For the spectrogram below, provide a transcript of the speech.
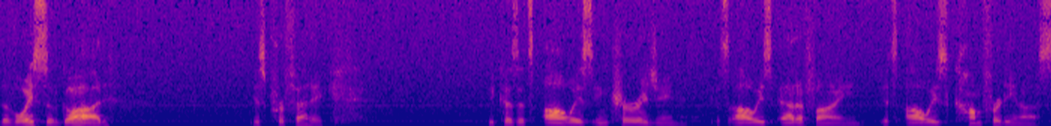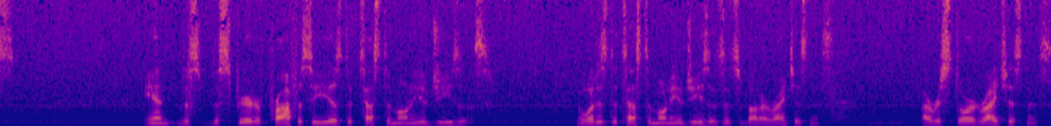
the voice of God is prophetic because it's always encouraging, it's always edifying, it's always comforting us. And the spirit of prophecy is the testimony of Jesus. And what is the testimony of Jesus? It's about our righteousness our restored righteousness.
